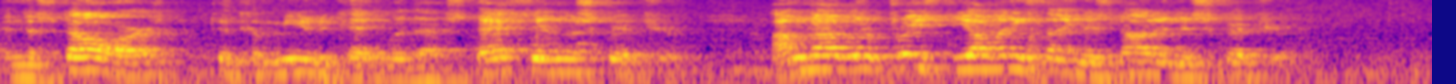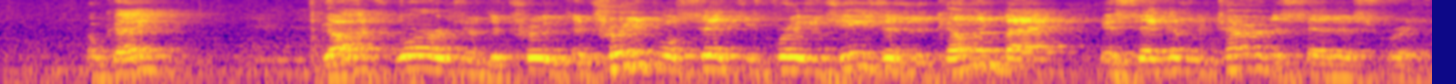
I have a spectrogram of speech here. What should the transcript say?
and the stars to communicate with us. That's in the scripture. I'm not going to preach to y'all anything that's not in the scripture. Okay? God's words are the truth. The truth will set you free. Jesus is coming back, his second return to set us free.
